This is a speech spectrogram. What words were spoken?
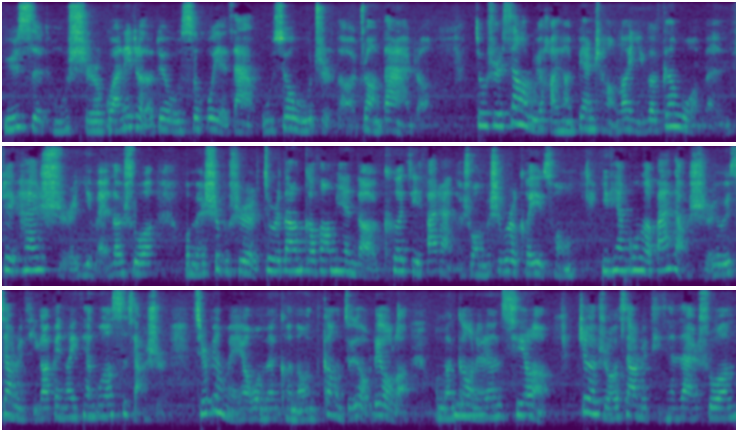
与此同时，管理者的队伍似乎也在无休无止的壮大着。就是效率好像变成了一个跟我们最开始以为的说，我们是不是就是当各方面的科技发展的时候，我们是不是可以从一天工作八小时，由于效率提高变成一天工作四小时？其实并没有，我们可能更九九六了，我们更零零七了。这个时候效率体现在说，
